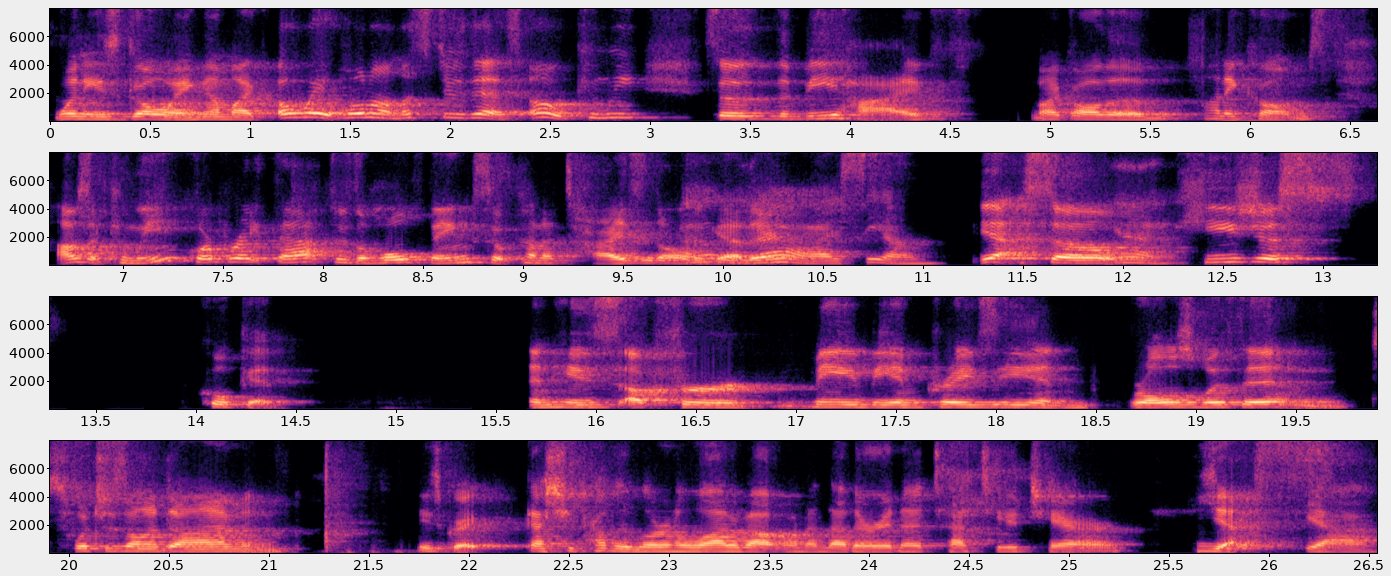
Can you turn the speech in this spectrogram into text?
when he's going, I'm like, oh, wait, hold on, let's do this. Oh, can we? So the beehive, like all the honeycombs, I was like, can we incorporate that through the whole thing so it kind of ties it all Oh, together? yeah, I see him. Yeah, so Yeah. he's just cool kid. And he's up for me being crazy and rolls with it and switches on a dime and he's great. Gosh, you probably learn a lot about one another in a tattoo chair. Yes. Yeah.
